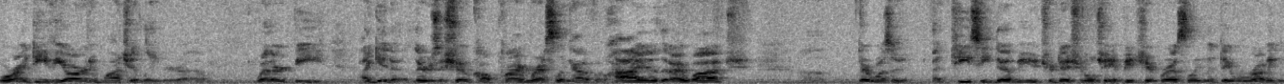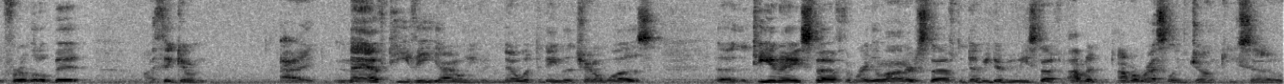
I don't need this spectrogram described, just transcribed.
or I DVR it and watch it later. Um, whether it be I get a there's a show called Prime Wrestling out of Ohio that I watch. Um, there was a, a TCW traditional championship wrestling that they were running for a little bit. I think on I Mav TV. I don't even know what the name of the channel was. Uh, the TNA stuff, the Ring of Honor stuff, the WWE stuff. I'm a I'm a wrestling junkie, so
